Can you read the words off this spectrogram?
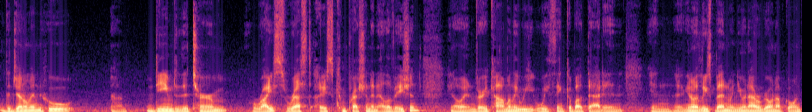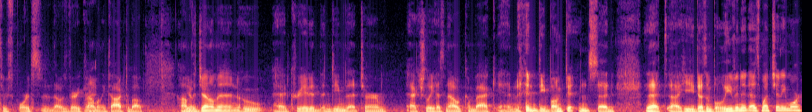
the gentleman who um, deemed the term RICE, rest, ice, compression, and elevation, you know, and very commonly we, we think about that in, in, and, you know, at least Ben, when you and I were growing up going through sports, that was very commonly talked about. Um, Yep. The gentleman who had created and deemed that term actually has now come back and, and debunked it and said that uh, he doesn't believe in it as much anymore.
